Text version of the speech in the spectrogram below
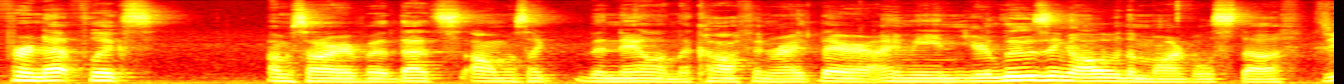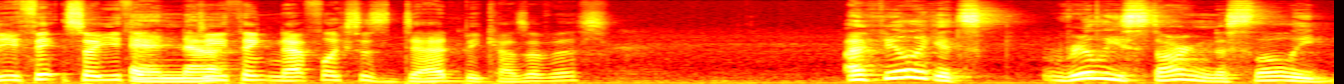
For Netflix, I'm sorry, but that's almost like the nail in the coffin right there. I mean, you're losing all of the Marvel stuff. Do you think so? You think? Now- do you think Netflix is dead because of this? I feel like it's really starting to slowly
